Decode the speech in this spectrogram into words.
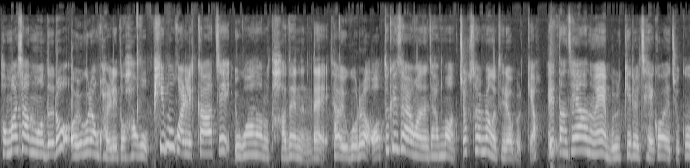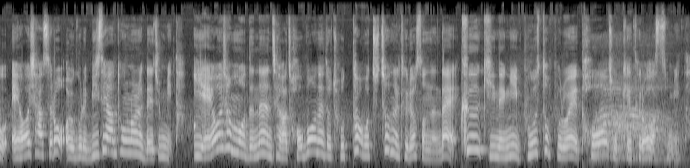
더마샷 모드로 얼굴형 관리도 하고 피부 관리까지 이거 하나로 다 되는데 제가 이거를 어떻게 사용하는지 한번 쭉 설명을 드려볼게요. 일단 세안 후에 물기를 제거해주고 에어샷으로 얼굴에 미세한 통로를 내줍니다. 이 에어샷 모드는 제가 저번에도 좋다고 추천을 드렸었는데 그 기능이 부스터 프로에 더 좋게 들어갔습니다.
